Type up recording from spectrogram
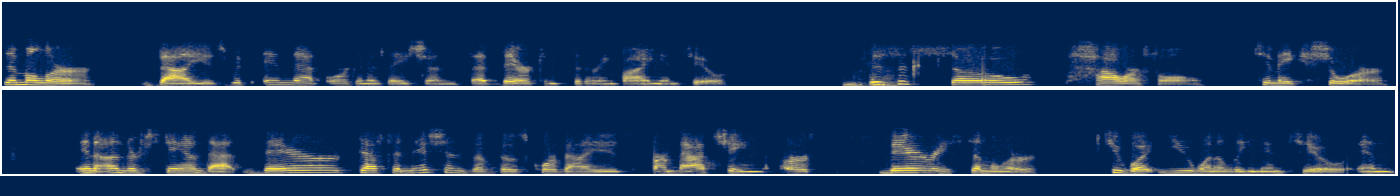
similar values within that organization that they're considering buying into. Mm-hmm. This is so powerful to make sure and understand that their definitions of those core values are matching or very similar to what you want to lean into and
